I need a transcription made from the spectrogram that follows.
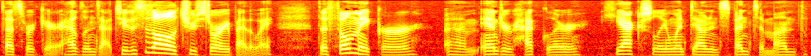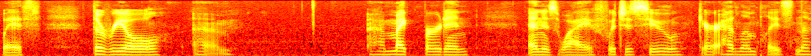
that's where Garrett Hedlund's at too. This is all a true story, by the way. The filmmaker um, Andrew Heckler, he actually went down and spent a month with the real um, uh, Mike Burden and his wife, which is who Garrett Hedlund plays in the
